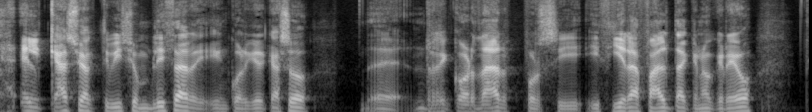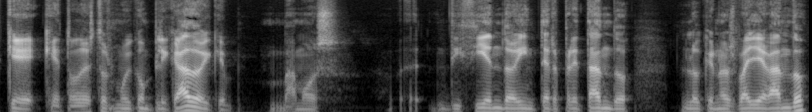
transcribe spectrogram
el caso Activision Blizzard y en cualquier caso eh, recordar por si hiciera falta, que no creo, que, que, todo esto es muy complicado y que vamos eh, diciendo e interpretando lo que nos va llegando,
